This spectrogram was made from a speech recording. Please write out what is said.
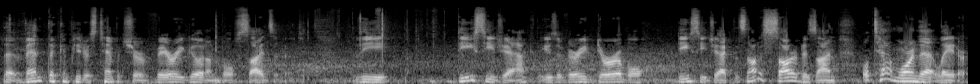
that vent the computer's temperature very good on both sides of it. The DC jack, they use a very durable DC jack that's not a solder design. We'll tap more into that later.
